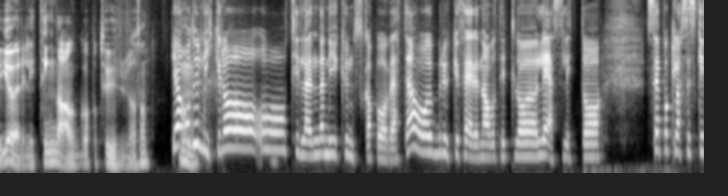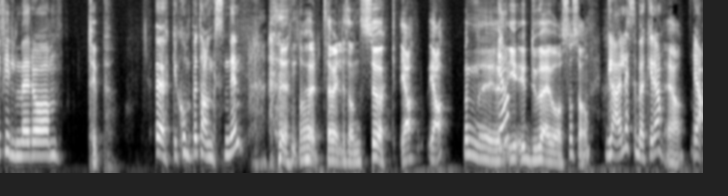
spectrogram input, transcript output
gjøre litt ting, da. Gå på turer og sånn. Ja, og Mm. du liker å, å tilegne deg ny kunnskap òg, vet jeg, og bruke ferien av og til til å lese litt og se på klassiske filmer og Typ. øke kompetansen din. Nå hørtes jeg veldig sånn søk... Ja, ja. Men eh, Ja. du er jo også sånn. Glad i å lese bøker, ja. Ja. ja.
